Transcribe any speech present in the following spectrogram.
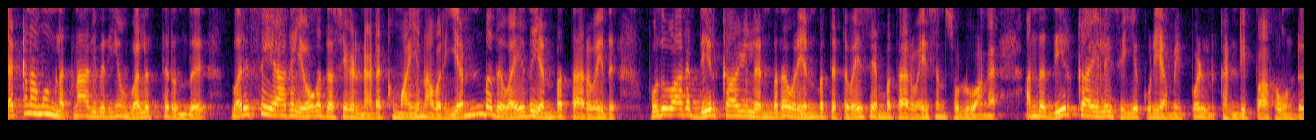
லக்னமும் லக்னாதிபதியும் வலுத்திருந்து வரிசையாக யோக தசைகள் நடக்குமாயின் அவர் எண்பது வயது எண்பத்தாறு வயது. பொதுவாக தீர்க்காயுள் என்பதை ஒரு எண்பத்தெட்டு வயசு எண்பத்தாறு வயசுன்னு சொல்லுவாங்க. அந்த தீர்க்காயிலை செய்யக்கூடிய அமைப்புகள் கண்டிப்பாக உண்டு.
